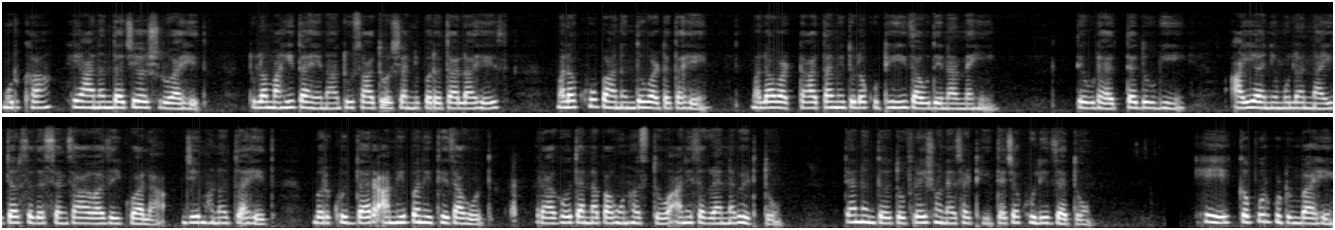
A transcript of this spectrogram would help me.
मूर्खा हे आनंदाचे अश्रू आहेत. तुला माहीत आहे ना तू सात वर्षांनी परत आला आहेस? मला खूप आनंद वाटत आहे. मला वाटतं आता मी तुला कुठेही जाऊ देणार नाही. तेवढ्यात त्या दोघी आई आणि मुलांना इतर सदस्यांचा आवाज ऐकू आला जे म्हणत आहेत बरखुद्दार आम्ही पण इथेच आहोत. राघव त्यांना पाहून हसतो आणि सगळ्यांना भेटतो. त्यानंतर तो फ्रेश होण्यासाठी त्याच्या खोलीत जातो. हे एक कपूर कुटुंब आहे.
